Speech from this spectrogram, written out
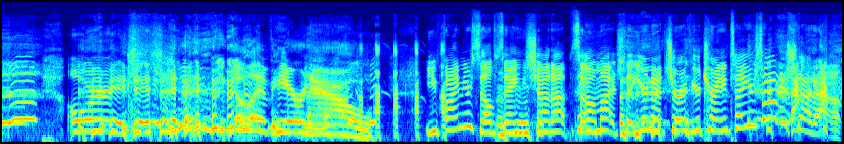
Or you live here now. you find yourself saying shut up so much that you're not sure if you're trying to tell yourself to shut up.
